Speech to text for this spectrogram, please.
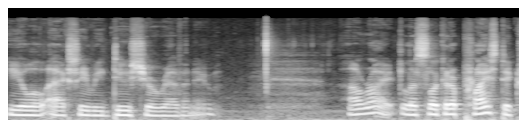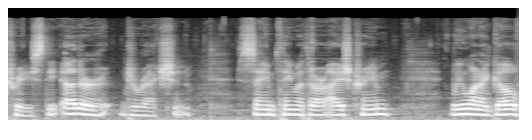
you will actually reduce your revenue. All right, let's look at a price decrease, the other direction. Same thing with our ice cream. We want to go,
